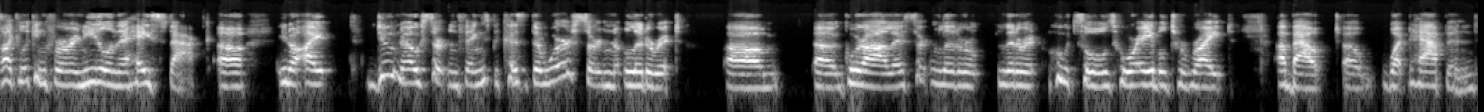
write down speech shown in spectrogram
like looking for a needle in a haystack. Uh, you know, I do know certain things because there were certain literate um, uh, Górale, certain literate Hutsuls who were able to write about uh, what happened.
